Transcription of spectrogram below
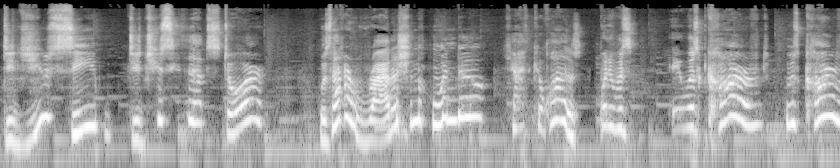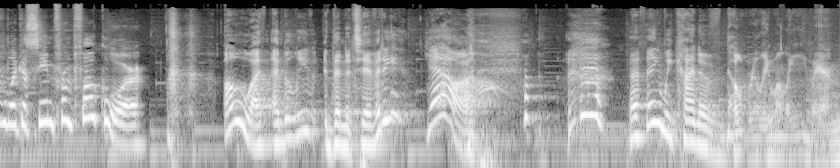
did you see? Did you see that store? Was that a radish in the window? Yeah, I think it was. But it was it was carved. It was carved like a scene from folklore. Oh, I, I believe the Nativity? Yeah. that thing we kind of don't really believe in.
